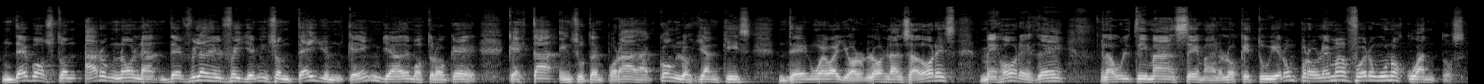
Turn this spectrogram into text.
de Boston, Aaron Nola de Philadelphia y Jamison Tatum, quien ya demostró que, que está en su temporada con los Yankees de Nueva York. Los lanzadores mejores de la última semana. Los que tuvieron problemas fueron unos cuantos.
